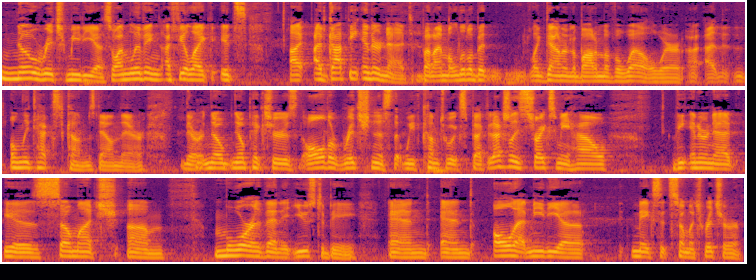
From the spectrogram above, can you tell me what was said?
No rich media, so I'm living. I feel like it's. I, I've got the internet, but I'm a little bit like down at the bottom of a well where I, I, only text comes down there. There are no no pictures. All the richness that we've come to expect. It actually strikes me how the internet is so much um, more than it used to be, and and all that media makes it so much richer.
